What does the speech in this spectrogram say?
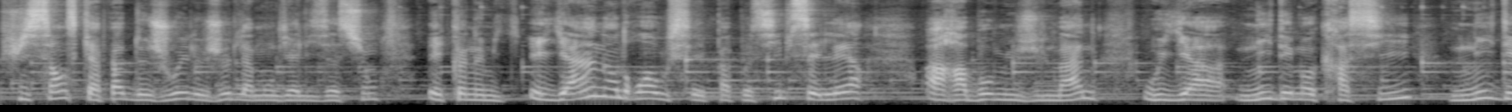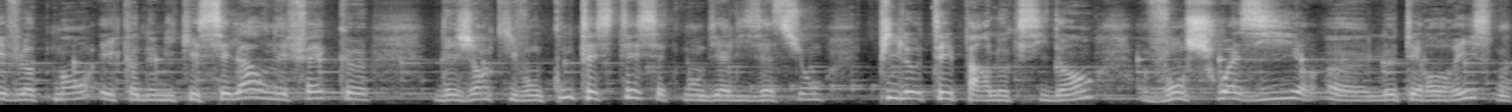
puissances capables de jouer le jeu de la mondialisation économique. Et il y a un endroit où c'est pas possible, c'est l'ère arabo-musulmane où il n'y a ni démocratie ni développement économique. Et c'est là en effet que des gens qui vont contester cette mondialisation pilotés par l'Occident, vont choisir euh, le terrorisme,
